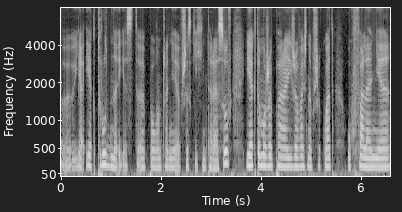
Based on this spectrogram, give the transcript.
e, jak, jak trudne jest e, połączenie wszystkich interesów i jak to może paraliżować na przykład uchwalenie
